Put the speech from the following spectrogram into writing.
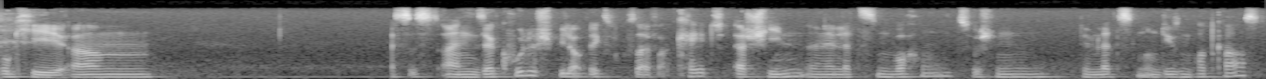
Okay, ähm, es ist ein sehr cooles Spiel auf Xbox Live Arcade erschienen in den letzten Wochen zwischen dem letzten und diesem Podcast.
